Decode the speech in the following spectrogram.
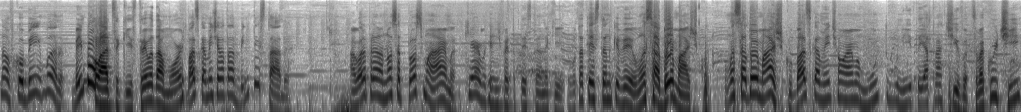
Não, ficou bem, mano, bem bolado isso aqui. Estrela da Morte. Basicamente ela tá bem testada. Agora para a nossa próxima arma. Que arma que a gente vai estar tá testando aqui? Eu vou estar tá testando, quer ver? O lançador mágico. O lançador mágico, basicamente é uma arma muito bonita e atrativa. Você vai curtir,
